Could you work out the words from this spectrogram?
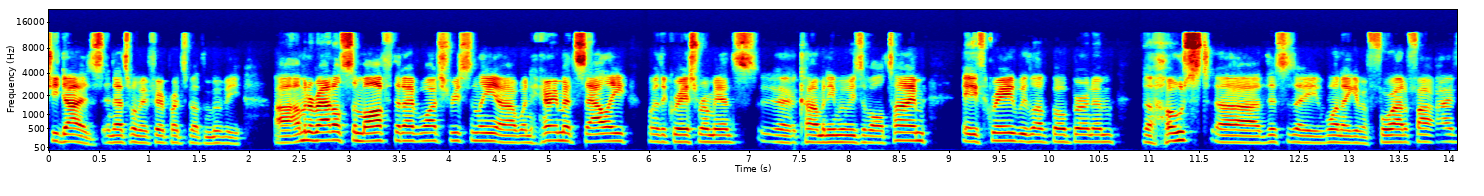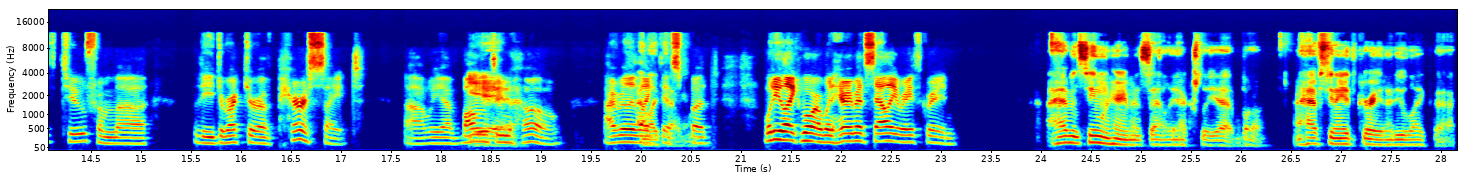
She does, and that's one of my favorite parts about the movie. Uh, I'm gonna rattle some off that I've watched recently. Uh, when Harry Met Sally, one of the greatest romance uh, comedy movies of all time. Eighth Grade, we love Bo Burnham. The Host, uh, this is a one I give a four out of five to from uh, the director of Parasite. Uh, we have Bong Yeah. Joon Ho. I really I like, like this, but what do you like more, When Harry Met Sally or Eighth Grade? I haven't seen When Harry Met Sally actually yet, but I have seen Eighth Grade. I do like that.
